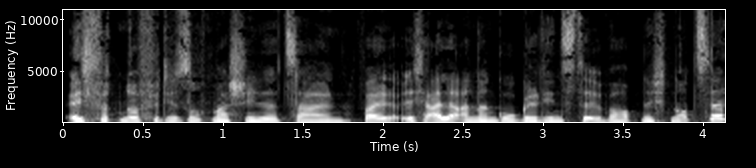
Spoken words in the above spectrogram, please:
Ich würde nur für die Suchmaschine zahlen, weil ich alle anderen Google-Dienste überhaupt nicht nutze.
